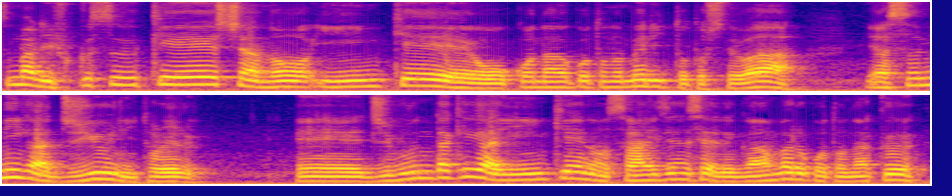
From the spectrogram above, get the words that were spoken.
つまり複数経営者の委員経営を行うことのメリットとしては休みが自由に取れる、えー、自分だけが委員経営の最前線で頑張ることなく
